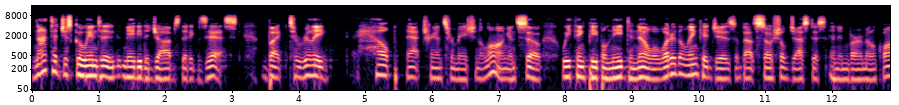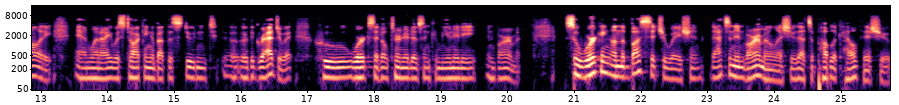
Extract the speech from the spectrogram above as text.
not to just go into maybe the jobs that exist, but to really help that transformation along. And so we think people need to know well, what are the linkages about social justice and environmental quality? And when I was talking about the student uh, or the graduate who works at Alternatives and Community Environment. So, working on the bus situation, that's an environmental issue, that's a public health issue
